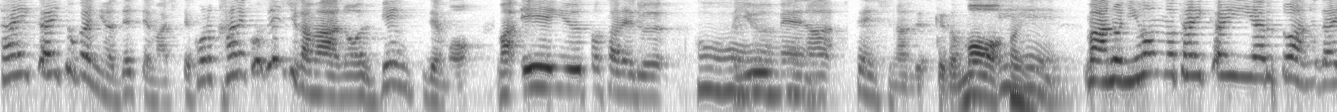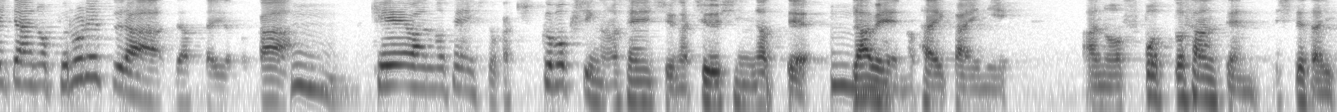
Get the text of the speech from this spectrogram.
大会とかには出てまして、この金子選手が、まあ、あの現地でも、まあ、英雄とされる有名な選手なんですけども、はい。えまあ、あの日本の大会やると、あの大体あのプロレスラーだったりだとかえ、うん、K1 の選手とか、キックボクシングの選手が中心になって、うん。ラウェイの大会にあのスポット参戦してたり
